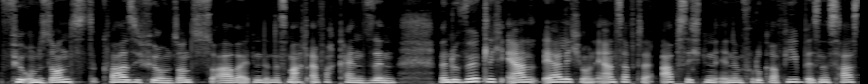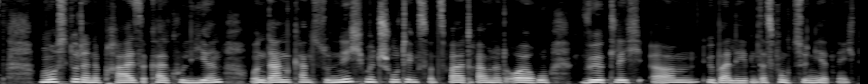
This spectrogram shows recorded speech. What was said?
für umsonst, quasi für umsonst zu arbeiten, denn das macht einfach keinen Sinn. Wenn du wirklich ehrliche und ernsthafte Absichten in einem Fotografie-Business hast, musst du deine Preise kalkulieren und dann kannst du nicht mit Shootings von 200, 300 Euro wirklich ähm, überleben. Das funktioniert nicht.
